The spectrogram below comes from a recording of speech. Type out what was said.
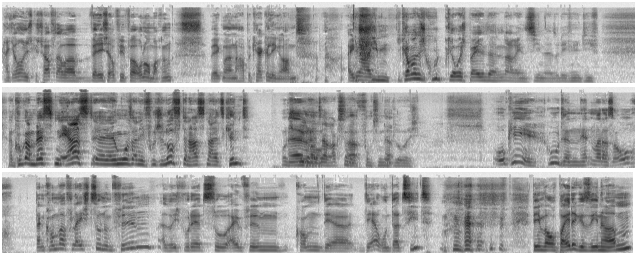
Habe ich auch noch nicht geschafft, aber werde ich auf jeden Fall auch noch machen. Werde ich mal einen Happe Kerkeling Abend einschieben. Ja, die kann man sich gut, glaube ich, beide hintereinander reinziehen, also definitiv. Dann guck am besten erst äh, irgendwas an die frische Luft, dann hast du ihn als Kind und später ja, genau. als Erwachsener. Ja, funktioniert, ja. glaube ich. Okay, gut, dann hätten wir das auch. dann kommen wir vielleicht zu einem Film. Also ich würde jetzt zu einem Film kommen, der der runterzieht, den wir auch beide gesehen haben.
